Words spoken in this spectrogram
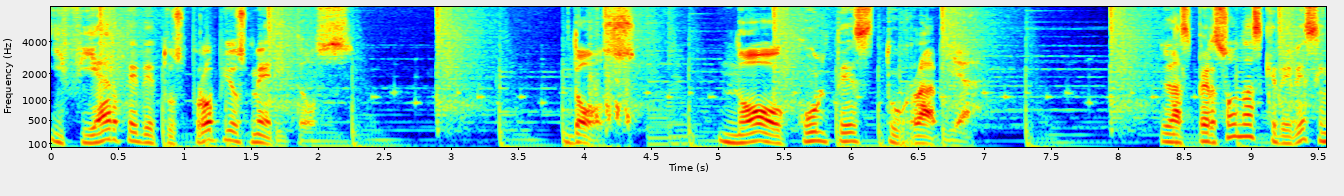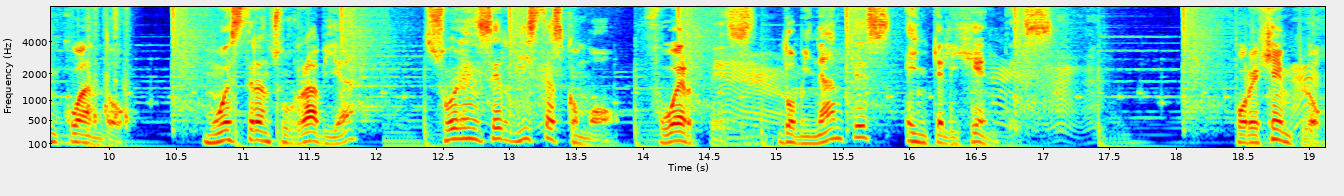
y fiarte de tus propios méritos. 2. No ocultes tu rabia. Las personas que de vez en cuando muestran su rabia suelen ser vistas como fuertes, dominantes e inteligentes. Por ejemplo,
